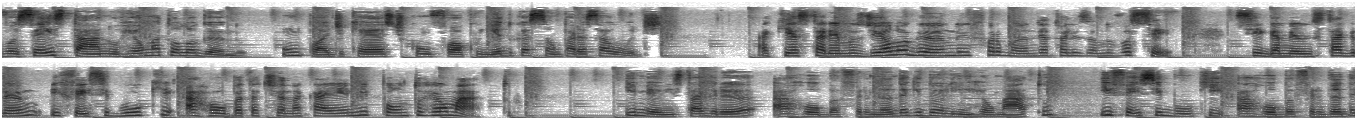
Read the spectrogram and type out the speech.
Você está no Reumatologando, um podcast com foco em educação para a saúde. Aqui estaremos dialogando, informando e atualizando você. Siga meu Instagram e Facebook, arroba tatianakm.reumato. E meu Instagram, arroba Fernanda Guidolin Reumato e Facebook, arroba Fernanda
